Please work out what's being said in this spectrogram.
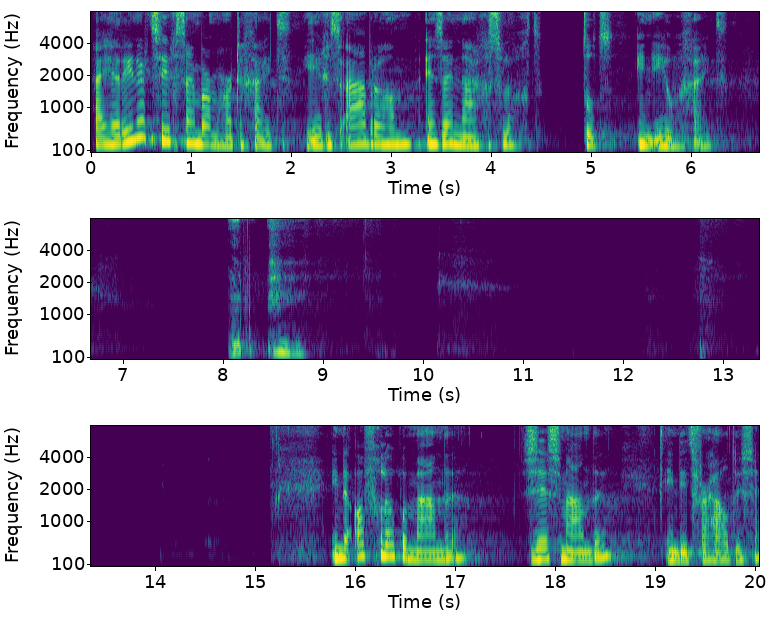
Hij herinnert zich zijn barmhartigheid jegens Abraham en zijn nageslacht tot in eeuwigheid. In de afgelopen maanden, zes maanden, in dit verhaal dus, hè,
